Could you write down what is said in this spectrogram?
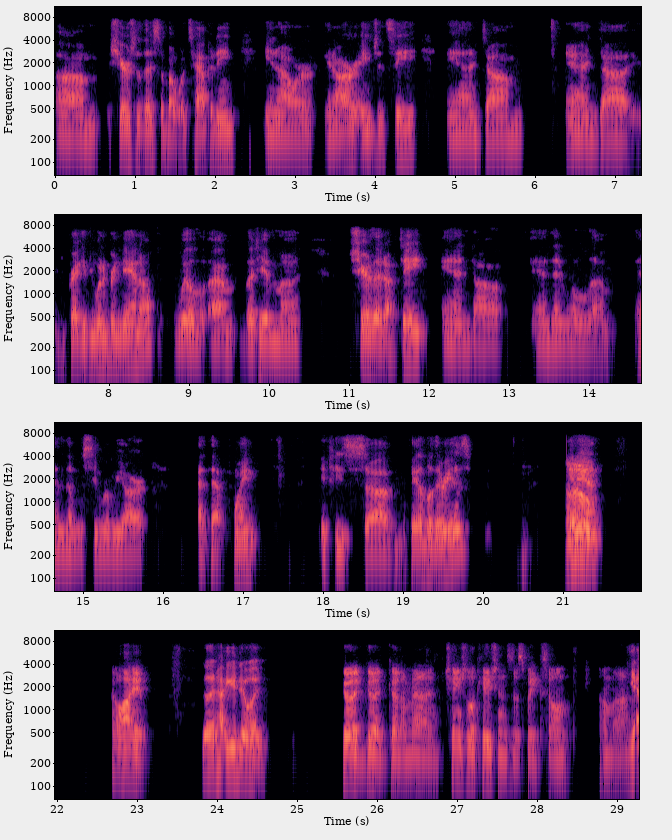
um, shares with us about what's happening in our in our agency. And um, and uh, Greg, if you want to bring Dan up, we'll um, let him uh, share that update, and uh, and then we'll um, and then we'll see where we are at that point. If he's uh, available, there he is. Hey, Hello. Dan. How are you? Good. How you doing? Good, good, good. I'm uh, changed locations this week, so I'm I'm uh, Yeah,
